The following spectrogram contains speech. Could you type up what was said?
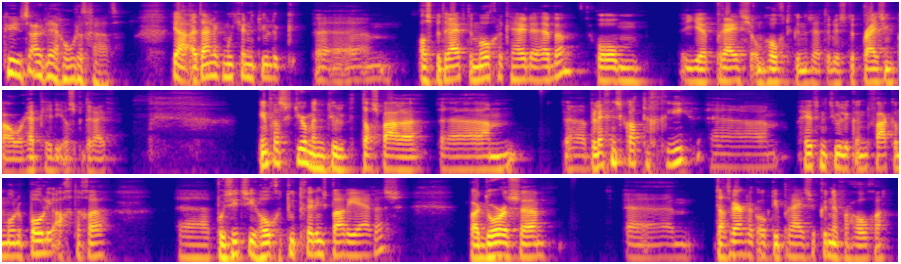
Kun je eens uitleggen hoe dat gaat? Ja, uiteindelijk moet je natuurlijk uh, als bedrijf de mogelijkheden hebben om je prijzen omhoog te kunnen zetten. Dus de pricing power heb je die als bedrijf. Infrastructuur met natuurlijk de tastbare uh, beleggingscategorie uh, heeft natuurlijk een, vaak een monopolieachtige uh, positie, hoge toetredingsbarrières, waardoor ze ehm, daadwerkelijk ook die prijzen kunnen verhogen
